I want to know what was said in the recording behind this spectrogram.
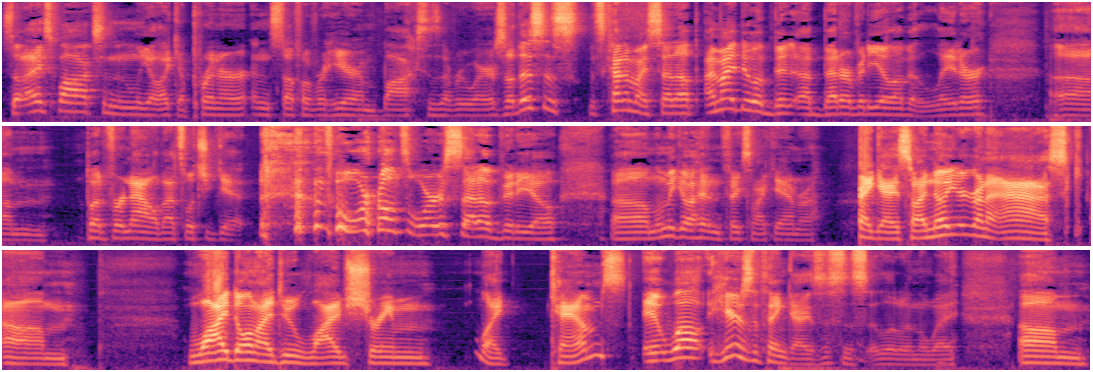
So Xbox and then we got like a printer and stuff over here and boxes everywhere. So this is it's kind of my setup. I might do a bit a better video of it later. Um, but for now, that's what you get. the world's worst setup video. Um, let me go ahead and fix my camera. All right, guys. So I know you're gonna ask. Um, why don't I do live stream like cams? It well, here's the thing, guys. This is a little in the way. Um,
